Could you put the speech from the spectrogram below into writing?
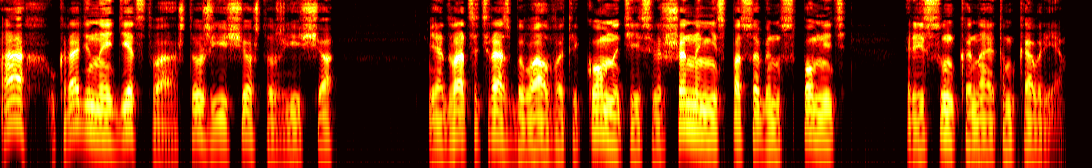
Ах, украденное детство, а что же еще, что же еще? Я двадцать раз бывал в этой комнате и совершенно не способен вспомнить рисунка на этом ковре.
